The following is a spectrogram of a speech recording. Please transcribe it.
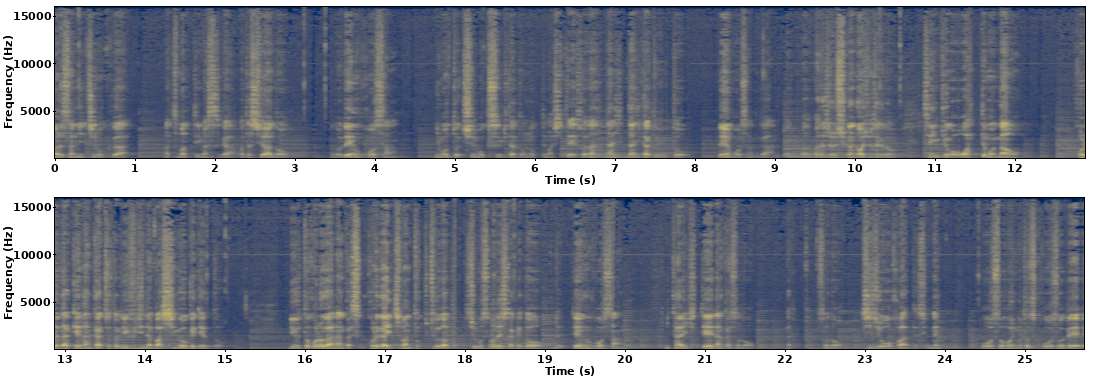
丸さんに注目が集まっていますが、私はあの、あの蓮舫さんにもっと注目すべきだと思ってまして、それは何何かというと、蓮舫さんが、ま、私の主観かもしれませんけど、選挙が終わってもなお、これだけなんかちょっと理不尽なバッシングを受けているというところが、なんか、これが一番特徴だと。私もそうでしたけど、蓮舫さんに対して、なんかその、その、地上波ですよね。放送法に基づく放送で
